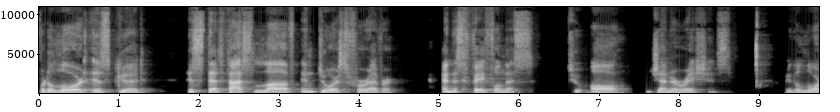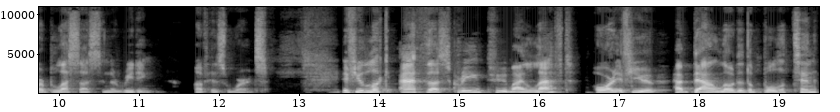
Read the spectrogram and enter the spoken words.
For the Lord is good. His steadfast love endures forever, and his faithfulness to all generations. May the Lord bless us in the reading of his words. If you look at the screen to my left, or if you have downloaded the bulletin,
